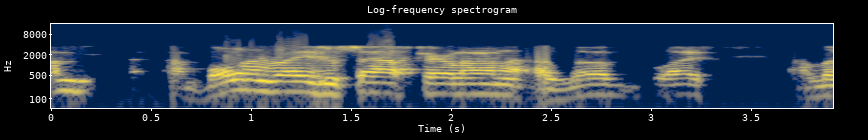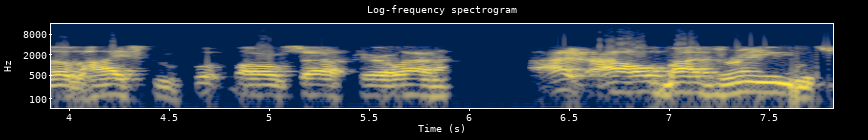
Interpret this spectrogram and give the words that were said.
I'm I'm born and raised in South Carolina. I love the place. I love high school football in South Carolina. I, I all my dream was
